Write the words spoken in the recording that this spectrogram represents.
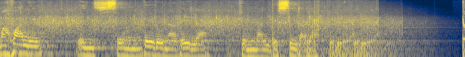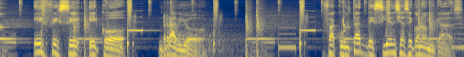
Más vale encender una vela que maldecir a la oscuridad. FC Eco Radio. Facultad de Ciencias Económicas.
